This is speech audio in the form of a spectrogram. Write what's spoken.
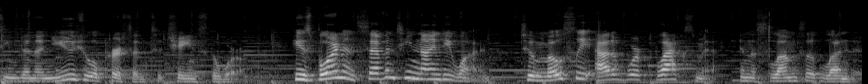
seemed an unusual person to change the world. He was born in 1791 to a mostly out-of-work blacksmith in the slums of London.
